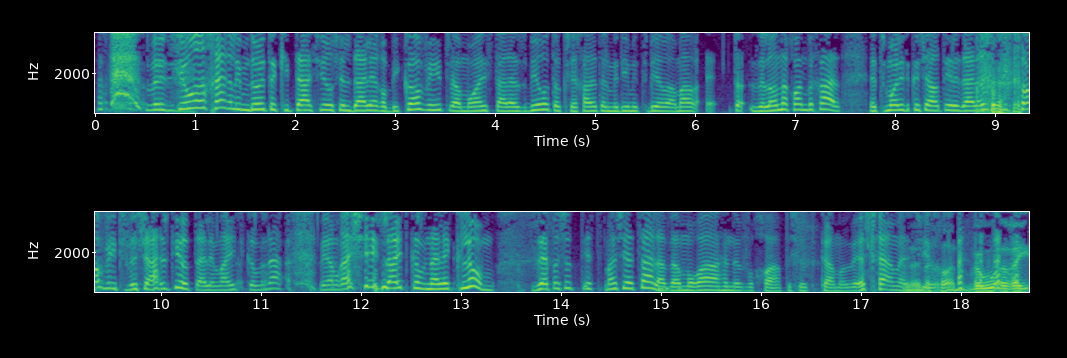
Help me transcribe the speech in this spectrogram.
בשיעור אחר לימדו את הכיתה שיר של דליה רביקוביץ', והמורה ניסתה להסביר אותו כשאחד התלמידים הצביע ואמר, "אה, זה לא נכון בכלל, אתמול התקשרתי לדליה רביקוביץ' ושאלתי אותה למה היא התכוונה, והיא אמרה שהיא לא התכוונה לכלום. זה פשוט יצ- מה שיצא לה, והמורה הנבוכה פשוט קמה ויצאה זה מהשיעור. נכון, והוא, הרי,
